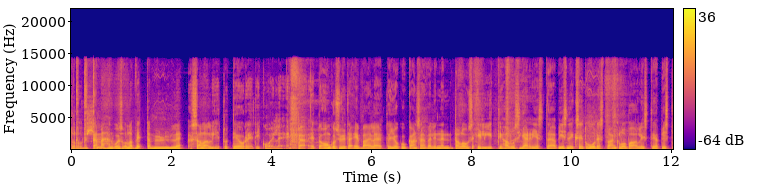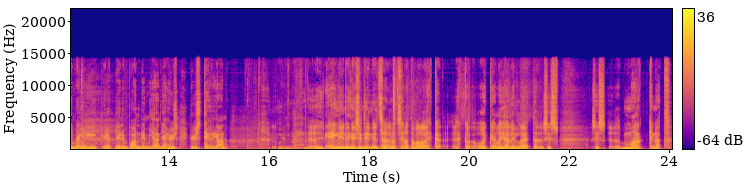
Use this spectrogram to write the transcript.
taloudessa. Tämähän voisi olla vettä myllylle salaliittoteoreetikoille, että, että onko syytä epäillä, että joku kansainvälinen talouseliitti halusi järjestää bisnekset uudestaan globaalisti ja pisti meille liikkeelle pienen pandemiaan ja hys, hysteriaan. Ei. Niin, niin, niin, niin, niin sä olet sillä tavalla ehkä, ehkä oikealla jäljellä, että siis – Siis markkinat,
